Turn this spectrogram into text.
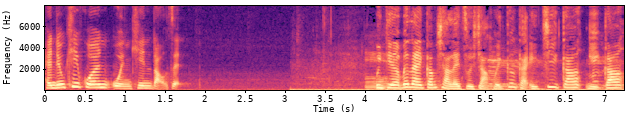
现场气氛温馨闹热。为着要来感谢来自社会各界的志工、义工，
